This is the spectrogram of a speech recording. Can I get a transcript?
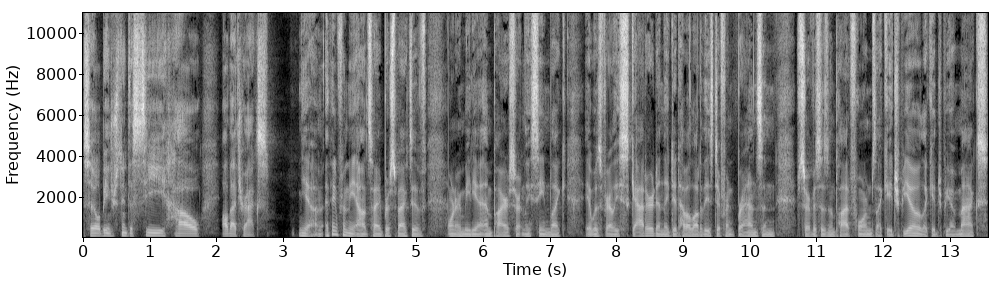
So it'll be interesting to see how all that tracks. Yeah, I think from the outside perspective, Warner Media Empire certainly seemed like it was fairly scattered, and they did have a lot of these different brands and services and platforms like HBO, like HBO Max,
